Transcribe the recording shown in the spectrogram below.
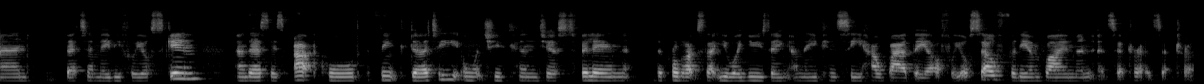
and better maybe for your skin and there's this app called Think Dirty in which you can just fill in the products that you are using and then you can see how bad they are for yourself for the environment etc etc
